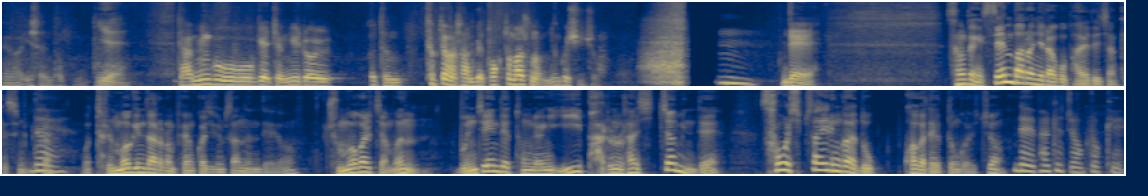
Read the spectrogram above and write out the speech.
어, 있어야 된다고 봅니다. 예. 대한민국의 정의를 어떤 특정한 사람에게 독점할 수는 없는 것이죠. 음. 네. 상당히 센 발언이라고 봐야 되지 않겠습니까? 네. 뭐 들먹인다라는 표현까지 좀 썼는데요. 주목할 점은 문재인 대통령이 이 발언을 한 시점인데 4월 14일인가 녹화가 되었던 거였죠. 네, 밝혔죠. 그렇게.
